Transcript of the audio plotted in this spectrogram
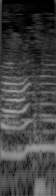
जाने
